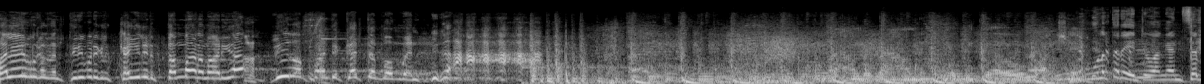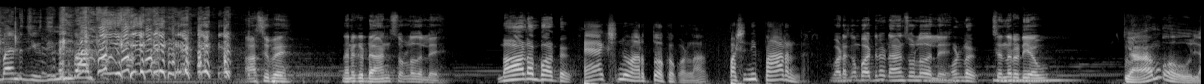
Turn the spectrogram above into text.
തലമുറകളുടെ തിരുവടികൾ കയ്യിലെടുത്ത് തമ്മാനമാടിയ വീറപ്പാന്റെ കറ്റബൊമ്മൻ ഏറ്റുവാങ്ങാൻ സെബാന്റെ ജീവിതം ബാക്കി. ആസിഫേ നിനക്ക് ഡാൻസ് ഉള്ളതല്ലേ? നാടൻ പാട്ട്. ആക്ഷനും അർത്ഥം ഒക്കെ കൊള്ളാം. പക്ഷെ നീ പാടണ്ട. വടക്കം പാട്ടിന് ഡാൻസ് ഉള്ളതല്ലേ? ഉണ്ട്. ചെന്ന് റെഡിയാവും ഞാൻ പോവൂല.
